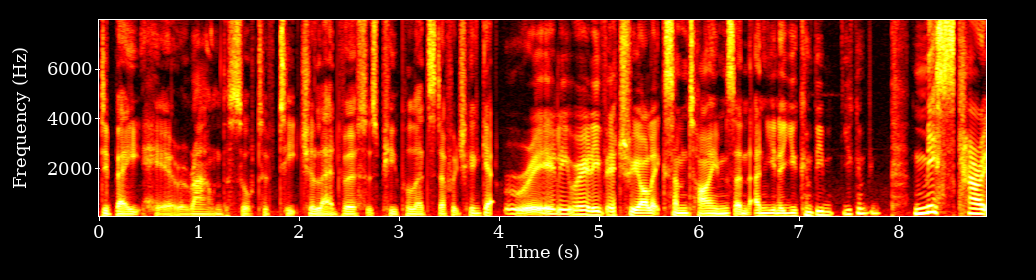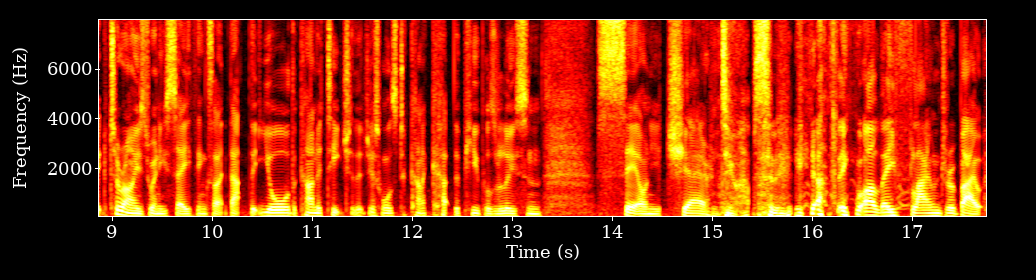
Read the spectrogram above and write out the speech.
debate here around the sort of teacher led versus pupil led stuff, which can get really, really vitriolic sometimes. And, and you know, you can be you can be mischaracterized when you say things like that, that you're the kind of teacher that just wants to kind of cut the pupils loose and sit on your chair and do absolutely nothing while they flounder about.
